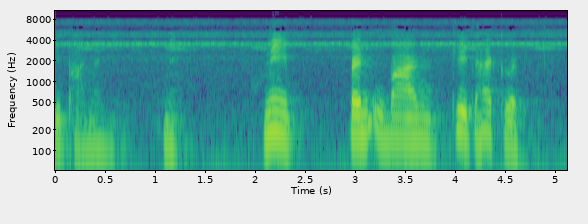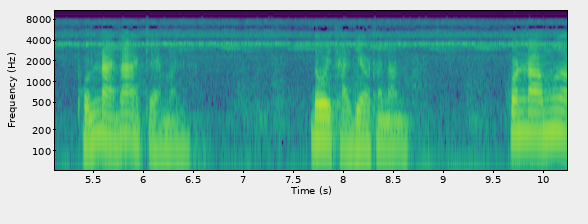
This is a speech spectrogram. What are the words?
นิพพานไม่มี นี่ นี่เป็นอุบายที่จะให้เกิดผลรายได้แก่มัน โดยถ่ายเดียวเท่านั้น คนเราเมื่อ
